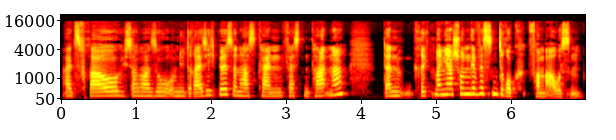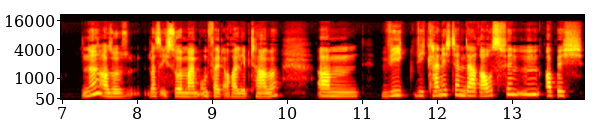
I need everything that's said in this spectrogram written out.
als Frau, ich sag mal so, um die 30 bist und hast keinen festen Partner, dann kriegt man ja schon einen gewissen Druck vom Außen. Ne? Also was ich so in meinem Umfeld auch erlebt habe. Ähm, wie, wie kann ich denn da rausfinden, ob ich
